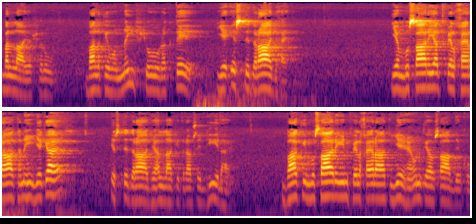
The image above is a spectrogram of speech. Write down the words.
بلّہ شروع بلکہ وہ نئی شو رکھتے، یہ استدراج ہے۔ یہ مساریت فی الخیرات نہیں، یہ کیا ہے؟ استدراج ہے، اللہ کی طرف سے ڈھیل ہے۔ باقی مسارین فی الخیرات یہ ہیں، ان کے اوصاف دیکھو۔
